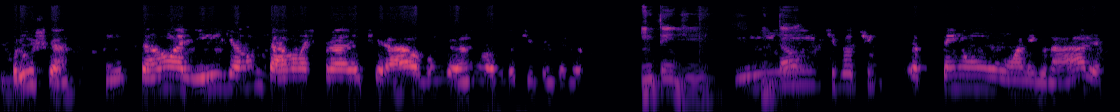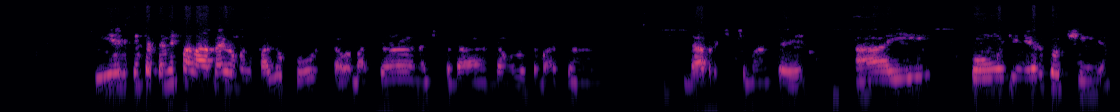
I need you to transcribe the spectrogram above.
brusca, então ali já não dava mais para tirar algum ganho, algo do tipo, entendeu? Entendi. E, então, tipo, eu, tinha, eu tenho um amigo na área e ele sempre até me falava, velho, mano, faz o curso, tava bacana, tipo, dá, dá um lucro bacana, dá pra te manter. Aí, com o dinheiro que eu tinha,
